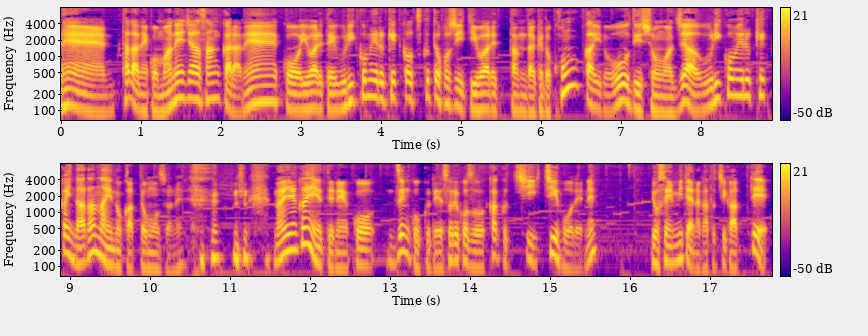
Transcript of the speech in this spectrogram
ねえ、ただね、こう、マネージャーさんからね、こう言われて、売り込める結果を作ってほしいって言われたんだけど、今回のオーディションは、じゃあ、売り込める結果にならないのかって思うんですよね。なんやかんやってね、こう、全国で、それこそ各地、地方でね、予選みたいな形があって、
